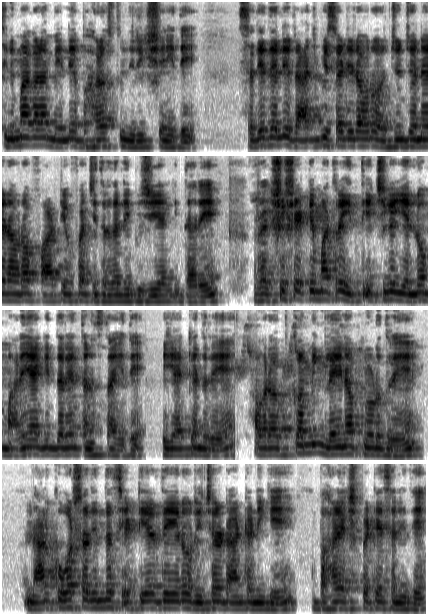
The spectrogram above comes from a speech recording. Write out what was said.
ಸಿನಿಮಾಗಳ ಮೇಲೆ ಬಹಳಷ್ಟು ನಿರೀಕ್ಷೆ ಇದೆ. ಸದ್ಯದಲ್ಲಿ ರಾಜ್ ಶೆಟ್ಟಿ ಅವರು, ಅರ್ಜುನ್ ಜನೇರ್ ಅವರ ಫಾರ್ಟಿ ಫೈವ್ ಚಿತ್ರದಲ್ಲಿ ಬ್ಯುಸಿಯಾಗಿದ್ದಾರೆ. ರಕ್ಷಿತ್ ಶೆಟ್ಟಿ ಮಾತ್ರ ಇತ್ತೀಚೆಗೆ ಎಲ್ಲೋ ಮರೆಯಾಗಿದ್ದಾರೆ ಅಂತ ಅನಿಸ್ತಾ ಇದೆ. ಯಾಕೆಂದ್ರೆ, ಅವರ ಅಪ್ಕಮಿಂಗ್ ಲೈನ್ ಅಪ್ ನೋಡಿದ್ರೆ ನಾಲ್ಕು ವರ್ಷದಿಂದ ಸೆಟ್ಟಿಯರ್ದೇ ಇರೋ ರಿಚರ್ಡ್ ಆಂಟನಿಗೆ ಬಹಳ ಎಕ್ಸ್ಪೆಕ್ಟೇಷನ್ ಇದೆ.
